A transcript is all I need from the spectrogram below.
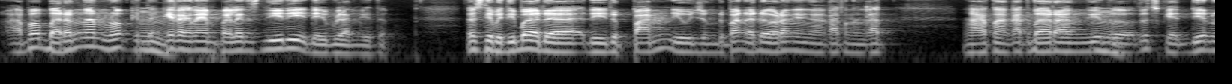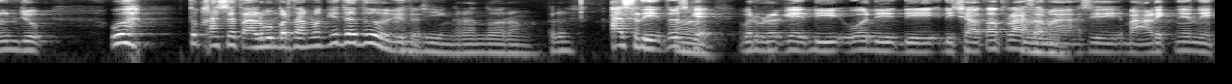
apa barengan loh Hmm. kita kita nempelin sendiri dia bilang gitu terus tiba-tiba ada di depan di ujung depan ada orang yang ngangkat-ngangkat ngangkat-ngangkat barang gitu Hmm. terus kayak dia nunjuk wah tuh kaset album pertama kita tuh gitu. Anjing keren tuh orang. Terus? Asli terus kayak bener-bener kayak di wah di di di shout out lah sama si Maliknya nih.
